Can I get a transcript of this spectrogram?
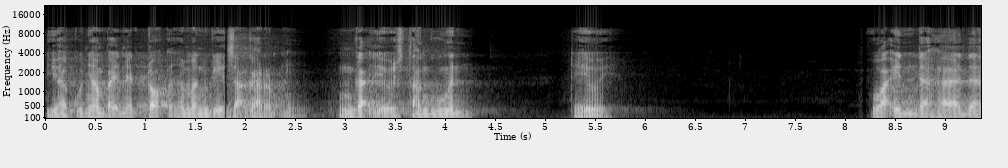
Ya aku nyampe tok zaman ke sakarmu. Enggak ya wis tanggungan dewe. Wa indah hada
